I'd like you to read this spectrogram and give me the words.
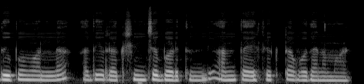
ధూపం వల్ల అది రక్షించబడుతుంది. అంత ఎఫెక్ట్ అవ్వదన్నమాట.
